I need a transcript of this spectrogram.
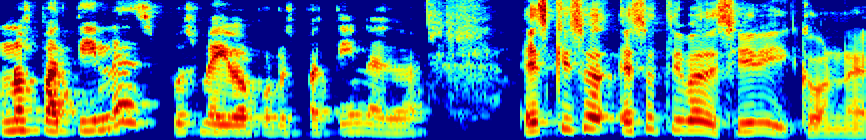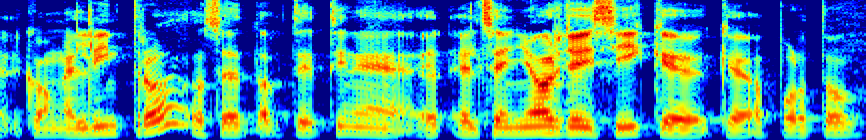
unos patines, pues me iba por los patines, ¿verdad? Es que eso, eso te iba a decir y con el, con el intro, o sea, te- tiene el, el señor JC que, que aportó,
